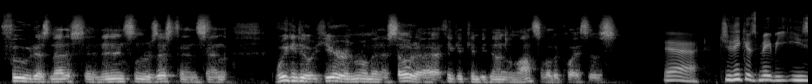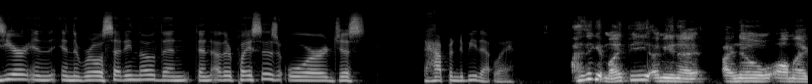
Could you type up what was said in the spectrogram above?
food as medicine and insulin resistance, and if we can do it here in rural Minnesota, I think it can be done in lots of other places. Yeah. Do you think it's maybe easier in in the rural setting though than than other places, or just happen to be that way? I think it might be. I mean, I I know all my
